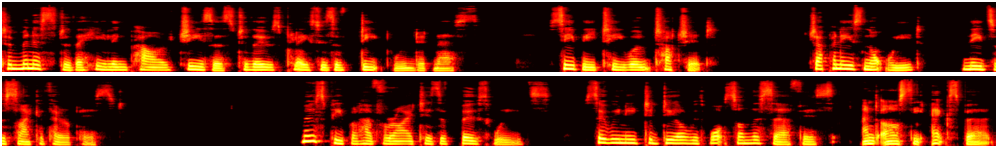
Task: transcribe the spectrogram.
to minister the healing power of Jesus to those places of deep woundedness. CBT won't touch it. Japanese knotweed needs a psychotherapist. Most people have varieties of both weeds, so we need to deal with what's on the surface and ask the expert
